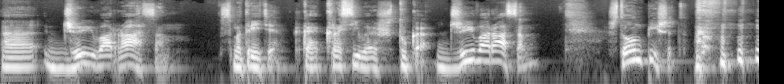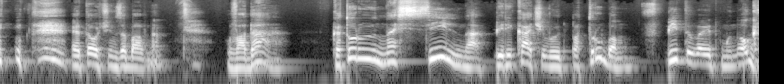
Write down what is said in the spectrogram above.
э, Дживарасам. Смотрите, какая красивая штука. Дживарасам что он пишет? Это очень забавно. Вода, которую насильно перекачивают по трубам, впитывает много,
